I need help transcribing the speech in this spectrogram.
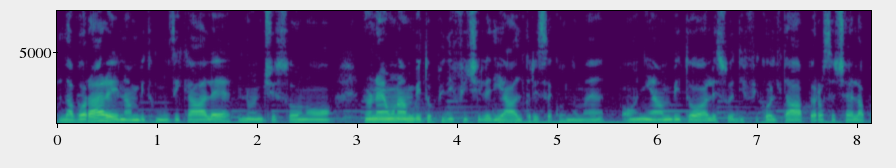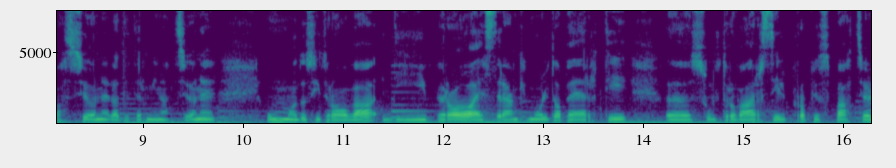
lavorare in ambito musicale non, sono, non, è un ambito più difficile di altri secondo me, ogni ambito ha le sue difficoltà, però se c'è la passione, la determinazione un modo si trova di però essere anche molto aperti eh, sul trovarsi il proprio spazio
